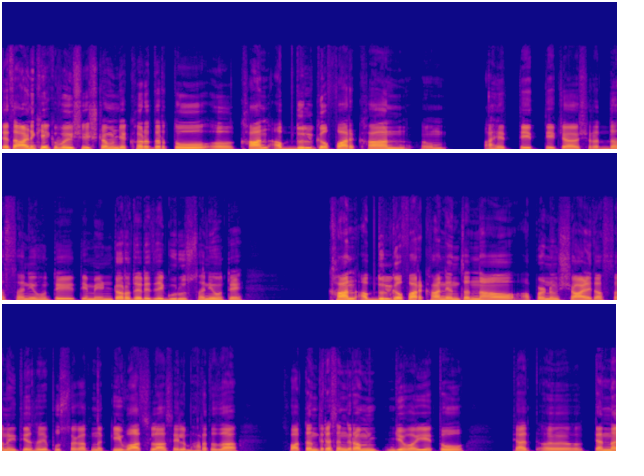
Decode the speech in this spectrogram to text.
त्याचं आणखी एक वैशिष्ट्य म्हणजे खरं तर तो खान अब्दुल गफार खान आहेत ते त्याच्या श्रद्धास्थानी होते ते मेंटर होते त्याचे गुरुस्थानी होते. खान अब्दुल गफार खान यांचं नाव आपण शाळेत असताना इतिहासाच्या पुस्तकात नक्की वाचलं असेल. भारताचा स्वातंत्र्य संग्राम जेव्हा येतो त्यात त्यांना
